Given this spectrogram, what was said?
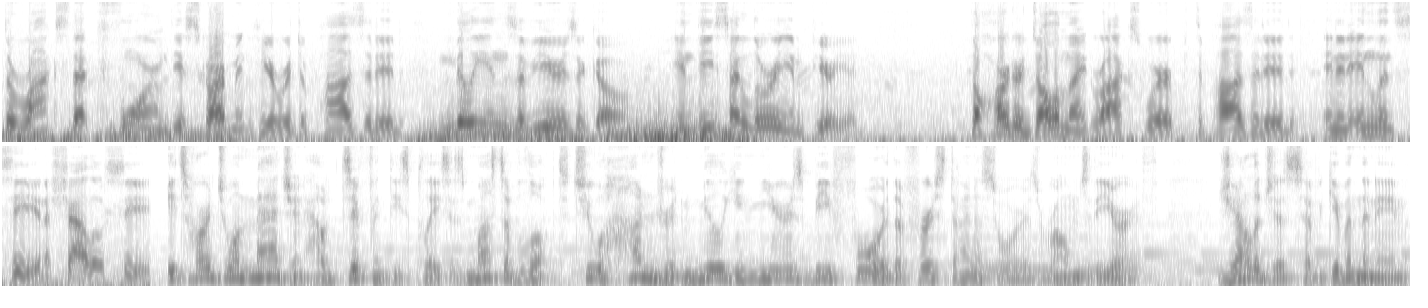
The rocks that formed the escarpment here were deposited millions of years ago in the Silurian period. The harder dolomite rocks were deposited in an inland sea, in a shallow sea. It's hard to imagine how different these places must have looked 200 million years before the first dinosaurs roamed the Earth. Geologists have given the name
